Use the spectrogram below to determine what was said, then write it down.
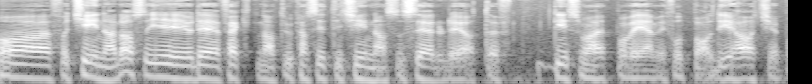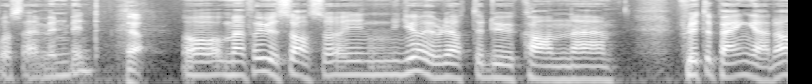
Og eh, For Kina da, så gir jo det effekten at du kan sitte i Kina så ser du det at de som er på VM i fotball, de har ikke på seg munnbind. Ja. Og, men for USA så gjør jo det at du kan flytte penger da,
